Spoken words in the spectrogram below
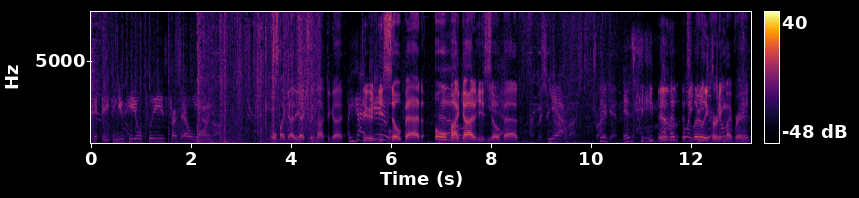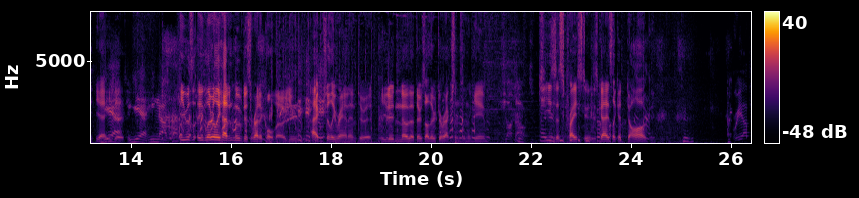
Pity, can you heal, please? Press L1. Oh my god, he actually knocked a guy. He Dude, he's so bad. Oh my god, he's so bad. Yeah. Compromised. Try Try Dude, again. is he not? li- it's Wait, did he literally hurting kill- my brain. Yeah, yeah, he did. yeah, he knocked. He was he literally hadn't moved his reticle though. You actually ran into it. You didn't know that there's other directions in the game. Jesus Christ, dude. This guy's like a dog. Re-up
